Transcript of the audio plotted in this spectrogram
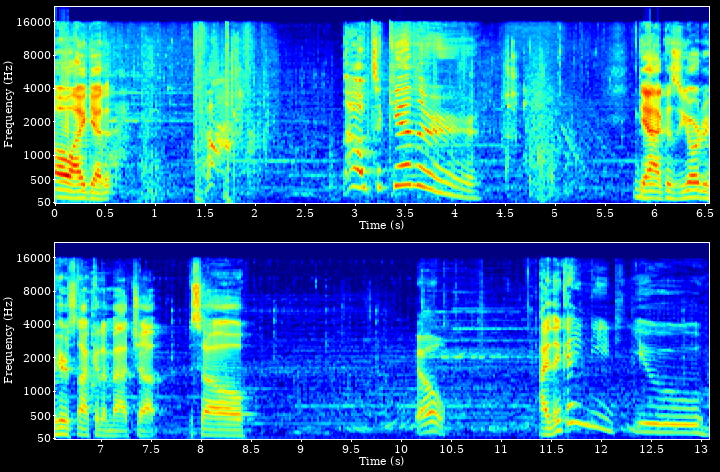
Oh, I get it. Oh, together! Yeah, because the order here is not going to match up. So, Go. I think I need you...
